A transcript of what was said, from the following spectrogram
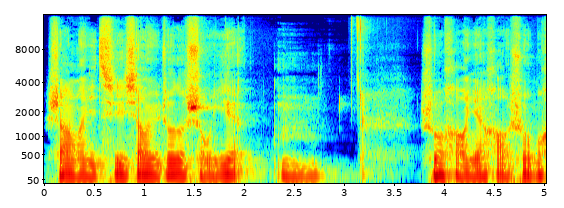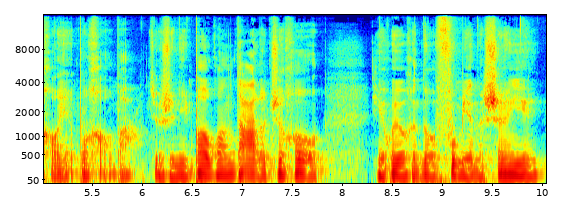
上了一期小宇宙的首页，嗯，说好也好，说不好也不好吧，就是你曝光大了之后。也会有很多负面的声音，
